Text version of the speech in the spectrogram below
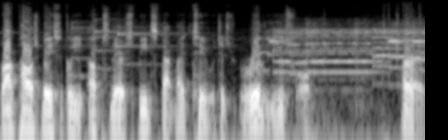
Rock Polish basically ups their speed stat by 2, which is really useful. Alright.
